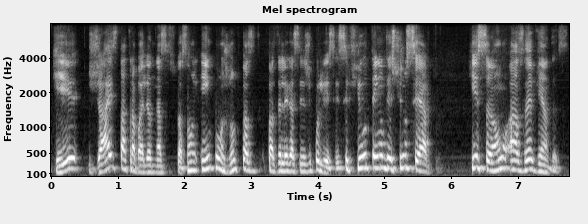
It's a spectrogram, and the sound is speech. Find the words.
que já está trabalhando nessa situação em conjunto com as, com as delegacias de polícia. Esse fio tem um destino certo que são as revendas.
